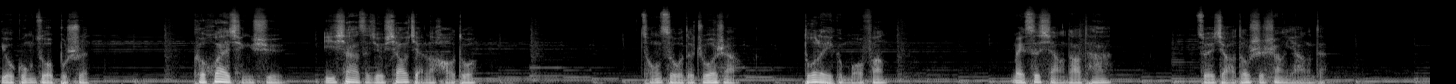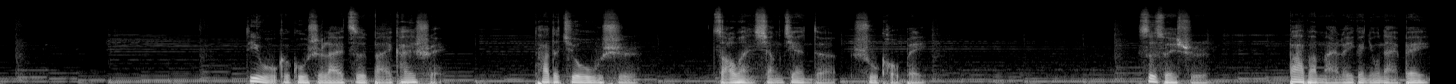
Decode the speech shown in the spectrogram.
又工作不顺，可坏情绪一下子就消减了好多。从此我的桌上多了一个魔方，每次想到它，嘴角都是上扬的。第五个故事来自白开水，他的旧物是。早晚相见的漱口杯。四岁时，爸爸买了一个牛奶杯，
